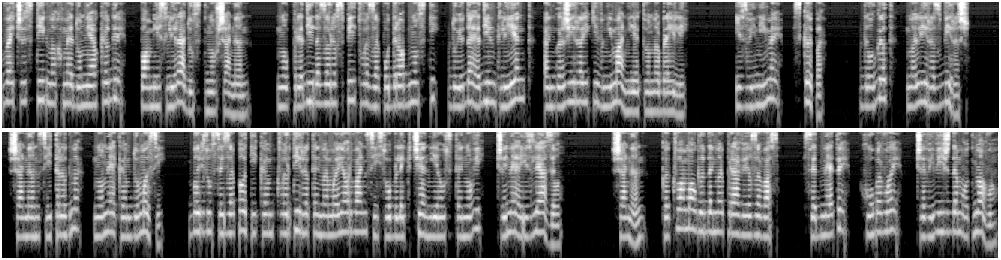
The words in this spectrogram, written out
Вече стигнахме до някъде, помисли радостно Шанън. Но преди да заразпитва за подробности, дойде един клиент, ангажирайки вниманието на Бейли. Извини ме, скъпа. Дългът, нали разбираш? Шанън си тръгна, но не към дома си. Бързо се запъти към квартирата на майор Ванси с облегчение установи, че не е излязъл. Шанън, какво мога да направя за вас? Седнете, хубаво е, че ви виждам отново.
